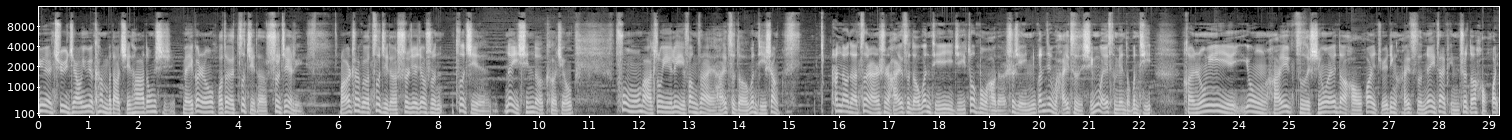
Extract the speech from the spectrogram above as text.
越聚焦越看不到其他东西。每个人活在自己的世界里，而这个自己的世界就是自己内心的渴求。父母把注意力放在孩子的问题上，看到的自然是孩子的问题以及做不好的事情，关注孩子行为层面的问题。很容易用孩子行为的好坏决定孩子内在品质的好坏。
